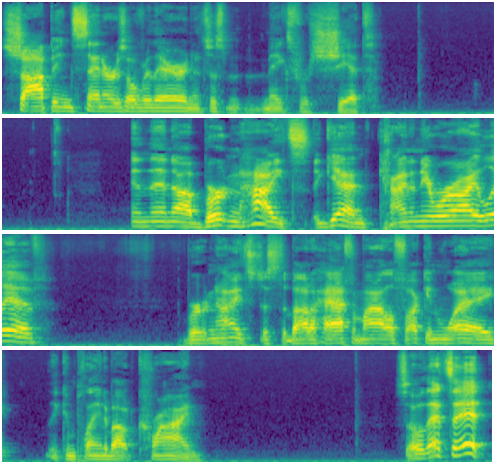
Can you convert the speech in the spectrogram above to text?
shopping centers over there, and it just makes for shit. And then uh, Burton Heights, again, kind of near where I live. Burton Heights, just about a half a mile of fucking way. They complain about crime. So that's it.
